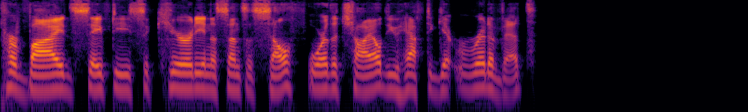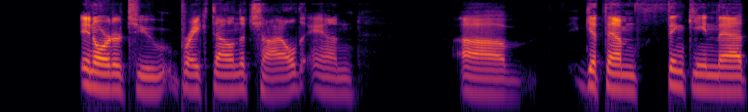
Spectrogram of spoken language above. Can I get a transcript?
provides safety, security, and a sense of self for the child. You have to get rid of it in order to break down the child and uh, get them thinking that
